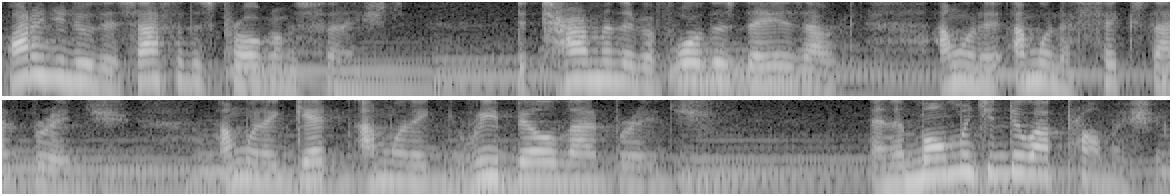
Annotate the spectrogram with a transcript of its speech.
Why don't you do this after this program is finished? Determined that before this day is out, I'm going to, I'm going to fix that bridge. I'm going to get, I'm going to rebuild that bridge. And the moment you do, I promise you,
